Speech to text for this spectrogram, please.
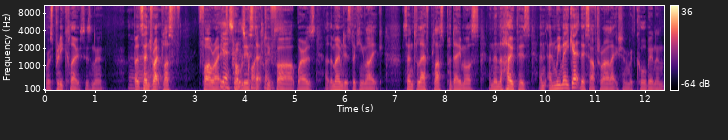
Well, it's pretty close, isn't it? But uh, centre right plus far right yes, is is probably a quite step too far. Whereas at the moment it's looking like centre left plus Podemos, and then the hope is, and, and we may get this after our election with Corbyn, and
